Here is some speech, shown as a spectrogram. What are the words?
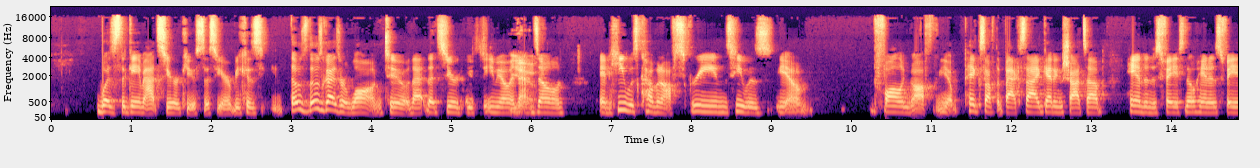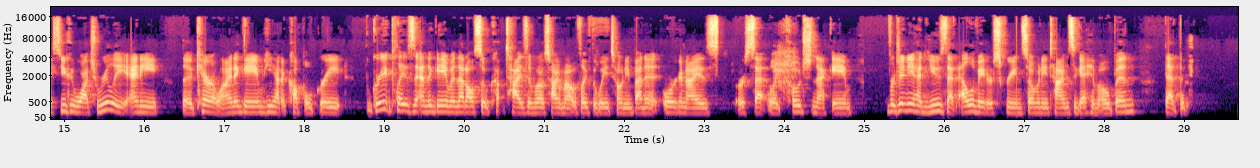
was the game at Syracuse this year because those those guys are long too. That that Syracuse team, you know, in yeah. that zone, and he was coming off screens. He was you know falling off you know picks off the backside, getting shots up, hand in his face, no hand in his face. You can watch really any the Carolina game. He had a couple great great plays to end the game, and that also ties in what I was talking about with like the way Tony Bennett organized or set like coached in that game. Virginia had used that elevator screen so many times to get him open that the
